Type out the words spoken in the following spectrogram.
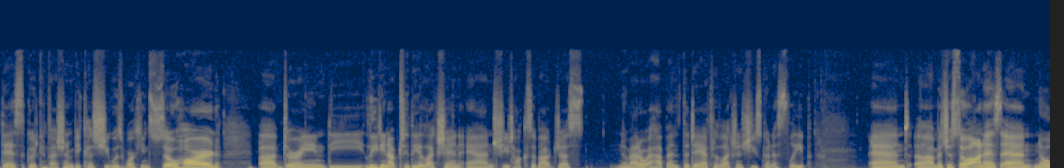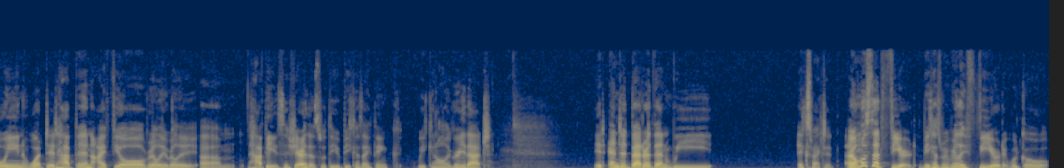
this good confession because she was working so hard uh, during the leading up to the election, and she talks about just no matter what happens, the day after the election, she's going to sleep. And um, it's just so honest. And knowing what did happen, I feel really, really um, happy to share this with you because I think we can all agree that it ended better than we expected. I almost said feared because we really feared it would go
